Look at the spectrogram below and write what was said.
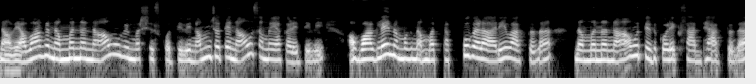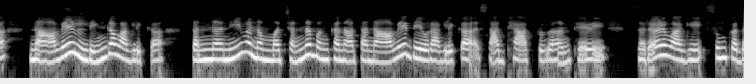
ನಾವು ಯಾವಾಗ ನಮ್ಮನ್ನು ನಾವು ವಿಮರ್ಶಿಸ್ಕೋತೀವಿ ನಮ್ಮ ಜೊತೆ ನಾವು ಸಮಯ ಕಳಿತೀವಿ, ಅವಾಗಲೇ ನಮಗೆ ನಮ್ಮ ತಪ್ಪುಗಳ ಅರಿವಾಗ್ತದ, ನಮ್ಮನ್ನು ನಾವು ತಿದ್ಕೊಳಿಕ್ ಸಾಧ್ಯ ಆಗ್ತದ, ನಾವೇ ಲಿಂಗವಾಗ್ಲಿಕ್ಕೆ, ತನ್ನ ನೀವ ನಮ್ಮ ಚನ್ನಬಂಕನಾಥ ನಾವೇ ದೇವರಾಗ್ಲಿಕ್ಕೆ ಸಾಧ್ಯ ಆಗ್ತದ ಅಂಥೇಳಿ ಸರಳವಾಗಿ ಸುಂಕದ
